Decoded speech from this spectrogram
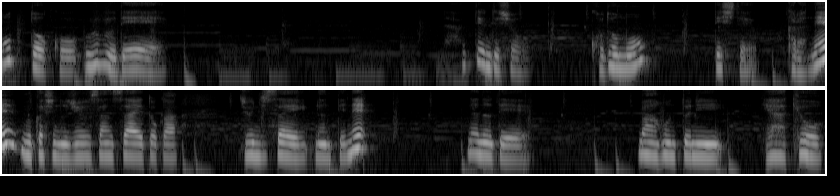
もっとこうウブで何て言うんでしょう。子供でしたよ。からね。昔の13歳とか12歳なんてね。なのでまあ本当にいや今日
